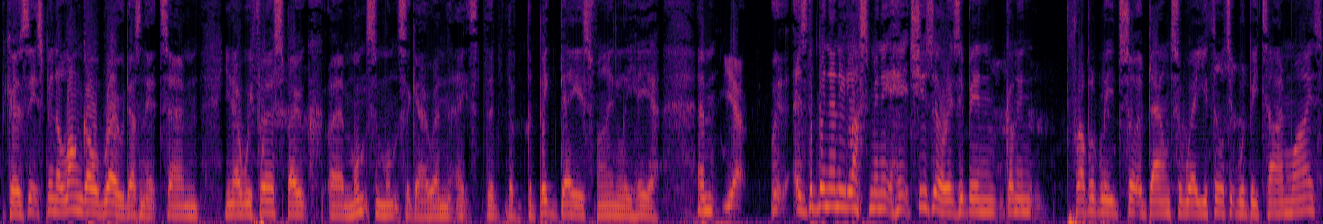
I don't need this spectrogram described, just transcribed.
because it's been a long old road, hasn't it? Um, you know, we first spoke uh, months and months ago, and it's the, the, the big day is finally here. Um, yeah. Has there been any last minute hitches, or has it been gone in probably sort of down to where you thought it would be time wise?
